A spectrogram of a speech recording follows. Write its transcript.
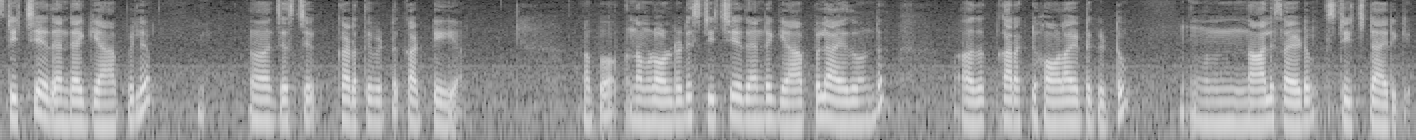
സ്റ്റിച്ച് ചെയ്തതിന്റെ ആ ഗ്യാപ്പിൽ ജസ്റ്റ് കടത്തി വിട്ട് കട്ട് ചെയ്യുക. അപ്പോൾ നമ്മൾ ഓൾറെഡി സ്റ്റിച്ച് ചെയ്തതിന്റെ ഗ്യാപ്പിലായതുകൊണ്ട് അത് കറക്റ്റ് ഹോളായിട്ട് കിട്ടും. നാല് സൈഡും സ്റ്റിച്ച്ഡ് ആയിരിക്കും.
